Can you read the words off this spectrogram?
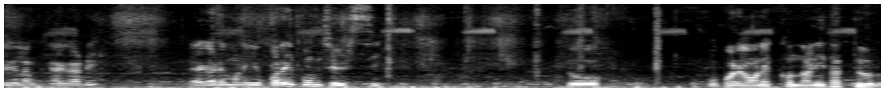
পৌঁছে গেলাম খেয়াঘাটে। খেয়াঘাটে মানে এপারেই পৌঁছে এসেছি। তো ওপারে অনেকক্ষণ দাঁড়িয়ে থাকতে হলো।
